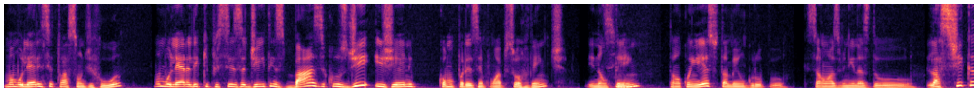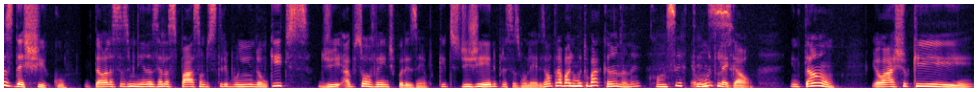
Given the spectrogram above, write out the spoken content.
uma mulher em situação de rua, uma mulher ali que precisa de itens básicos de higiene, como, por exemplo, um absorvente, e não Sim. tem. Então, eu conheço também um grupo que são as meninas do Las Chicas de Chico. Então, essas meninas elas passam distribuindo kits de absorvente, por exemplo, kits de higiene para essas mulheres. É um trabalho muito bacana, né? Com certeza. É muito legal. Então, eu acho que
